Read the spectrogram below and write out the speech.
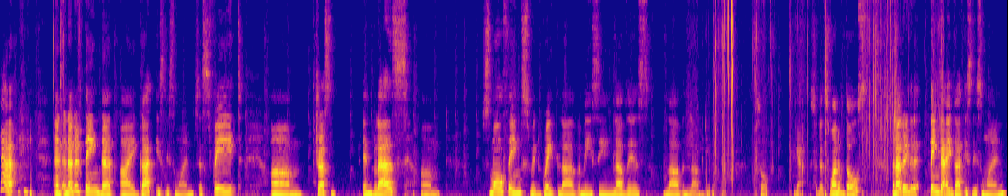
yeah. And another thing that I got is this one. It says faith um, trust and bless um, small things with great love amazing love this love and love you. So yeah so that's one of those. Another thing that I got is this one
